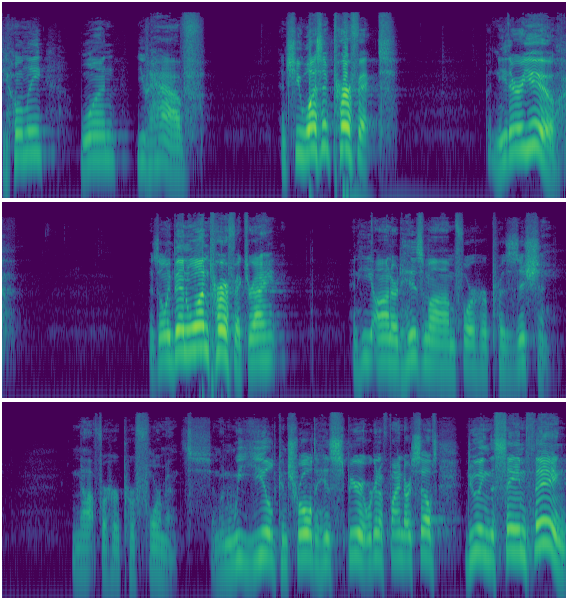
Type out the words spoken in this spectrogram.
the only one you have. And she wasn't perfect, but neither are you. There's only been one perfect, right? And he honored his mom for her position not for her performance. And when we yield control to His Spirit, we're going to find ourselves doing the same thing.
